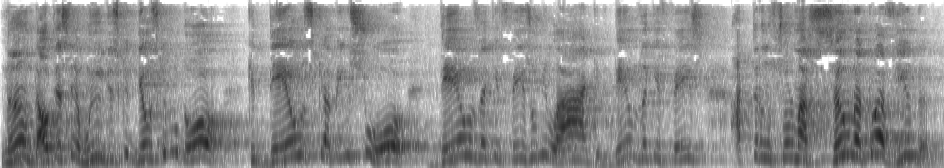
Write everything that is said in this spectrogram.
Não, dá o testemunho diz que Deus que mudou, que Deus que abençoou, Deus é que fez o milagre, Deus é que fez a transformação na tua vida.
